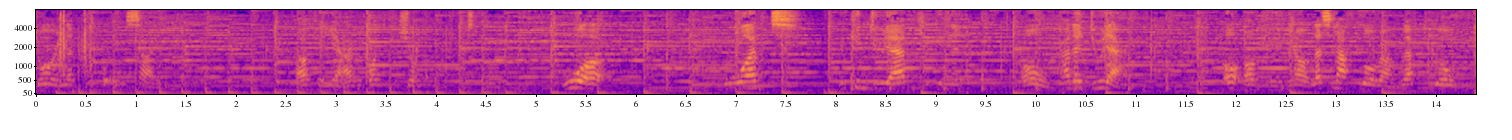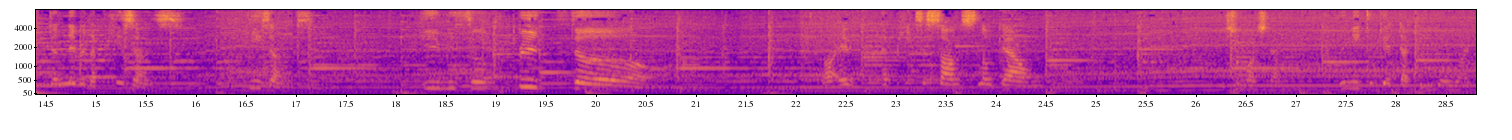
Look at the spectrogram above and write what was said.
door and let people inside. Okay, yeah, I'm going to jump on my first floor. What? What? You can do that? You can... Oh, how'd I do that? Oh, okay, no, let's not go around. We have to go deliver the pizzas. Pizzas. Give me some pizza. Oh, if the pizza song slowed down. You should watch that. You need to get that video right,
